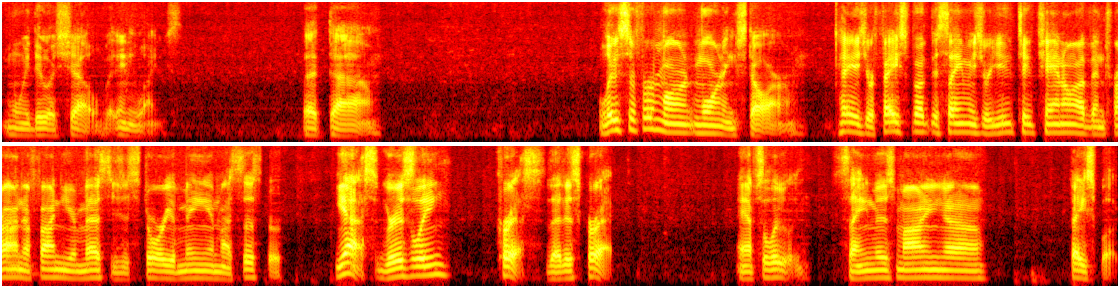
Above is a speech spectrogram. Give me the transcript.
when we do a show. But anyways, but uh, Lucifer Morn- Morning Star. Hey, is your Facebook the same as your YouTube channel? I've been trying to find your message, a story of me and my sister. Yes, Grizzly Chris. That is correct. Absolutely. Same as my uh, Facebook.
